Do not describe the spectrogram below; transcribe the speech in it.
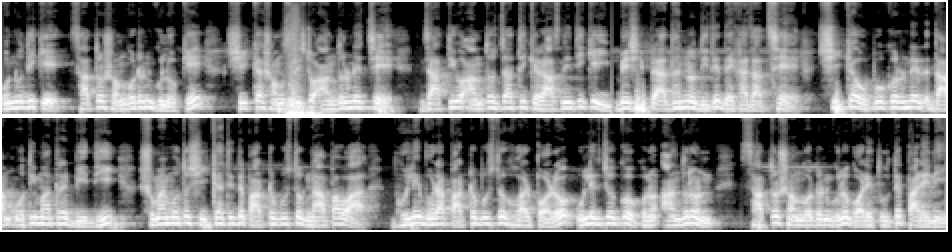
অন্যদিকে ছাত্র সংগঠনগুলোকে শিক্ষা সংশ্লিষ্ট আন্দোলনের চেয়ে জাতীয় আন্তর্জাতিক রাজনীতিকেই বেশি প্রাধান্য দিতে দেখা যাচ্ছে। শিক্ষা উপকরণের দাম অতিমাত্রায় বৃদ্ধি, সময় মতো শিক্ষার্থীদের পাঠ্যপুস্তক না পাওয়া, ভুলে ভরা পাঠ্যপুস্তক হওয়ার পরও উল্লেখযোগ্য কোনো আন্দোলন ছাত্র সংগঠনগুলো গড়ে তুলতে পারেনি।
